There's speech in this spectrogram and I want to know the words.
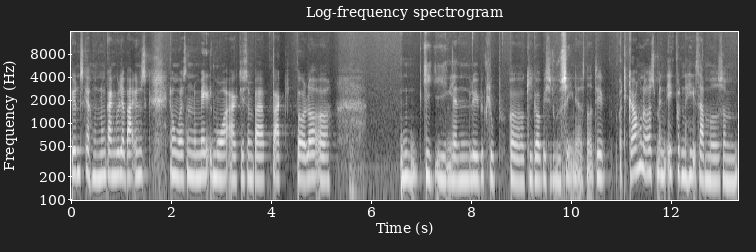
ønske, at hun nogle gange ville jeg bare ønske, at hun var sådan en normal moragtig, som bare bagte boller og gik i en eller anden løbeklub og gik op i sit udseende og sådan noget. Det, og det gør hun også, men ikke på den helt samme måde som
